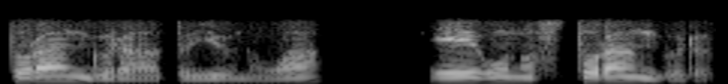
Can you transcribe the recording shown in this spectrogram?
ストラングラーというのは、英語のストラングル、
